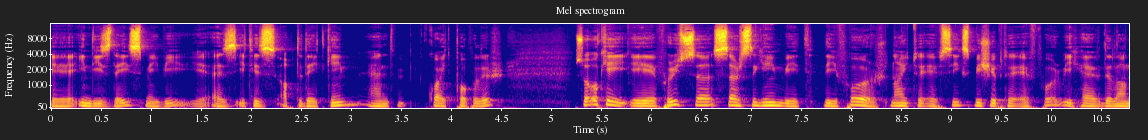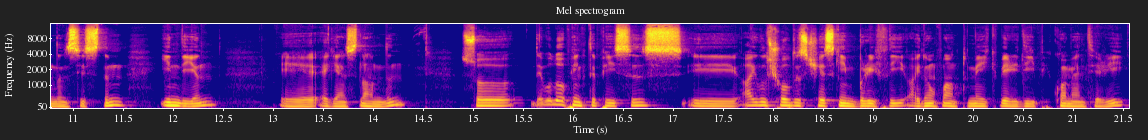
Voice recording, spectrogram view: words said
uh, in these days, maybe as it is up-to-date game and quite popular. So okay, uh, starts the game with d4, knight to f6, bishop to f4. We have the London system, Indian uh, against London. So developing the pieces, uh, I will show this chess game briefly. I don't want to make very deep commentary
